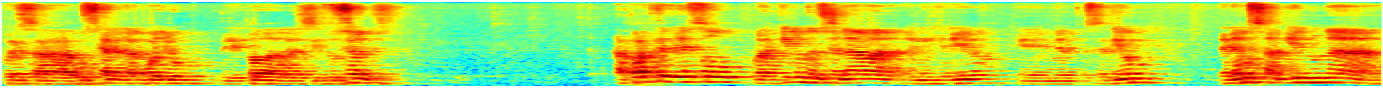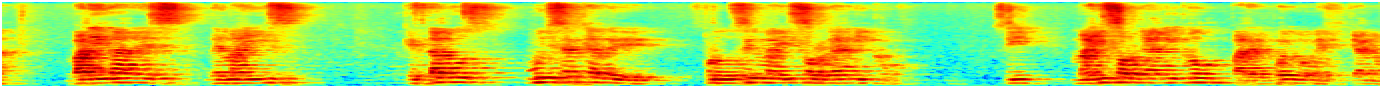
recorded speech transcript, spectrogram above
pues, a buscar el apoyo de todas las instituciones. Aparte de eso, por aquí lo mencionaba el ingeniero que me antecedió, tenemos también una variedades de maíz que estamos muy cerca de producir maíz orgánico, ¿sí? maíz orgánico para el pueblo mexicano.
